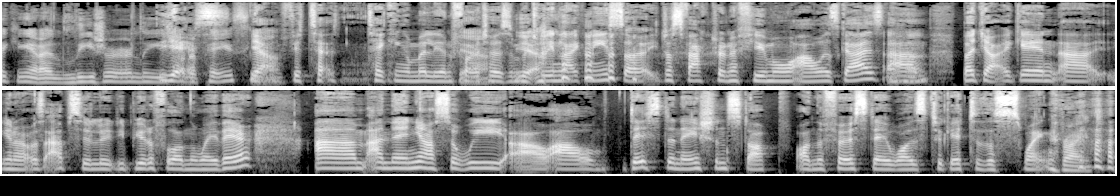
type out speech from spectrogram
taking it at a leisurely sort of pace. Yeah, yeah. if you're ta taking a million Yeah. photos in Yeah. between like me, so just factor in a few more hours, guys. Uh-huh. Um, but yeah, again, uh, you know, it was absolutely beautiful on the way there. Um, and then yeah, so we our, our destination stop on the first day was to get to the swing. Right. Uh-huh.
